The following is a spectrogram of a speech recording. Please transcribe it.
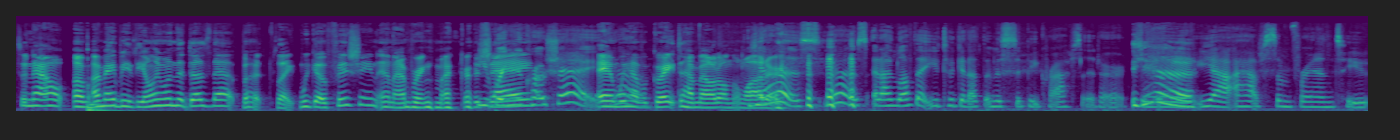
So now um, I may be the only one that does that, but like we go fishing and I bring my crochet. You bring your crochet, and yeah. we have a great time out on the water. Yes, yes, and I love that you took it at the Mississippi Craft Center. Too. Yeah, yeah. I have some friends who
